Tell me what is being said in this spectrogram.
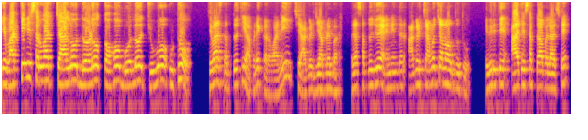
કે વાક્યની શરૂઆત ચાલો, દોડો, કહો, બોલો, જુઓ, ઉઠો જેવા શબ્દોથી આપણે કરવાની છે. આગળ જે આપણે બધા શબ્દો જોયા એની અંદર આગળ ચાલો ચાલો આવતું હતું. એવી રીતે આ જે શબ્દ આપેલા છે,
